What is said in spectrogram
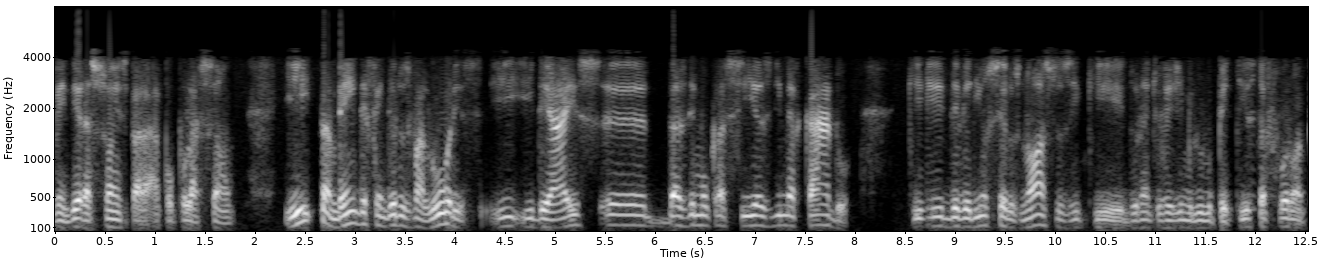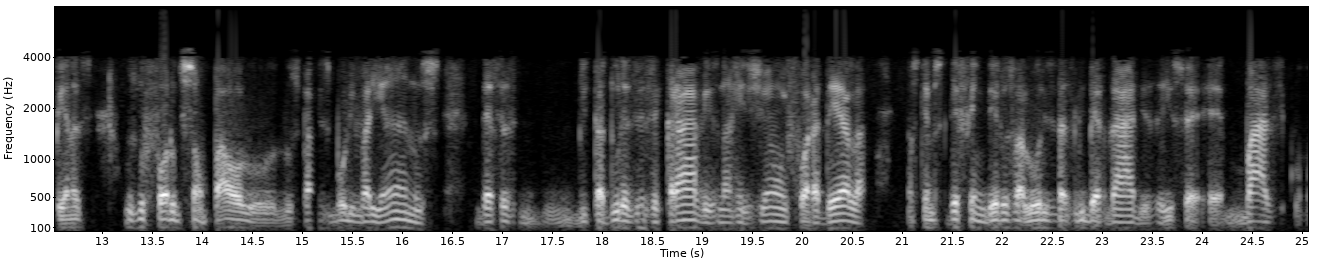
vender ações para a população. E também defender os valores e ideais eh, das democracias de mercado, que deveriam ser os nossos e que durante o regime lulopetista foram apenas os do Fórum de São Paulo, dos países bolivarianos, dessas ditaduras execráveis na região e fora dela, nós temos que defender os valores das liberdades, isso é, é básico.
